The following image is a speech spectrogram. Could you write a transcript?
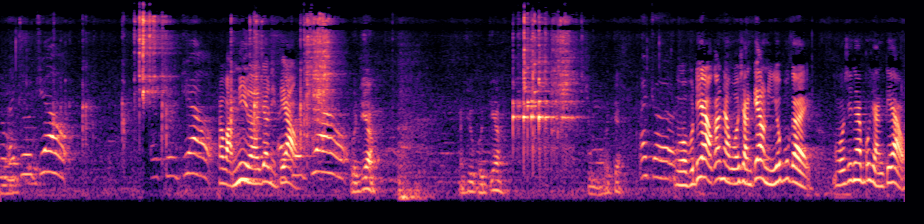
我睡觉，我睡觉，他玩腻了，叫你钓我。睡觉，不掉，那就不掉，怎么会掉？那个我不掉，刚才我想掉，你又不给，我现在不想掉。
